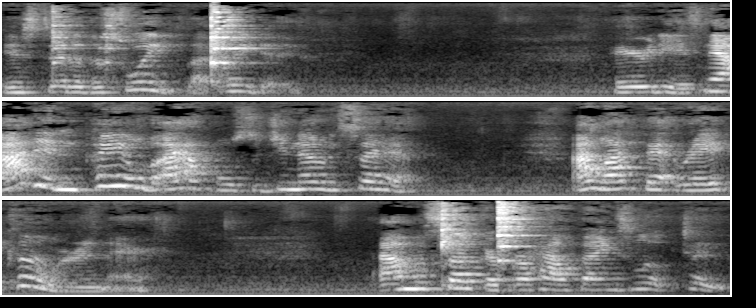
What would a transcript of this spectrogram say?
instead of the sweet like we do. Here it is. Now, I didn't peel the apples. Did you notice that? I like that red color in there. I'm a sucker for how things look too,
